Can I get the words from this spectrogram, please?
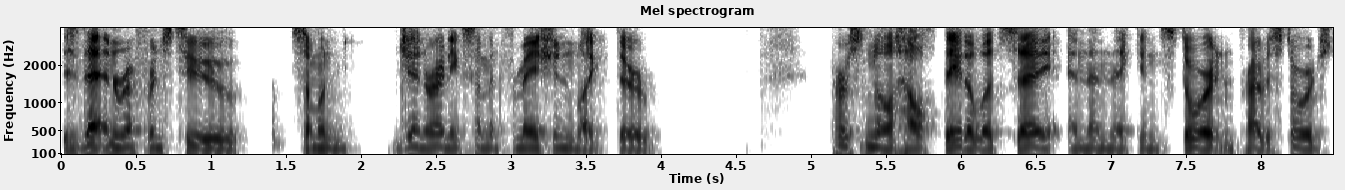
is that in reference to someone generating some information like they're personal health data, let's say, and then they can store it in private storage.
